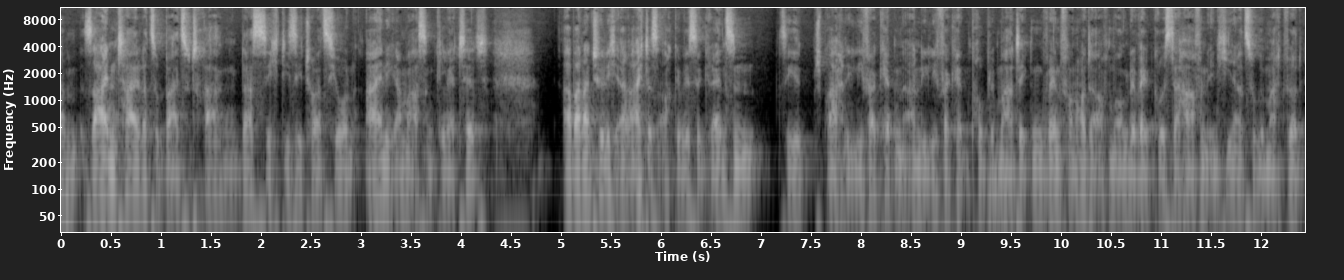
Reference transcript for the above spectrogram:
ähm, seinen Teil dazu beizutragen, dass sich die Situation einigermaßen glättet. Aber natürlich erreicht es auch gewisse Grenzen. Sie sprachen die Lieferketten an, die Lieferkettenproblematiken, wenn von heute auf morgen der weltgrößte Hafen in China zugemacht wird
